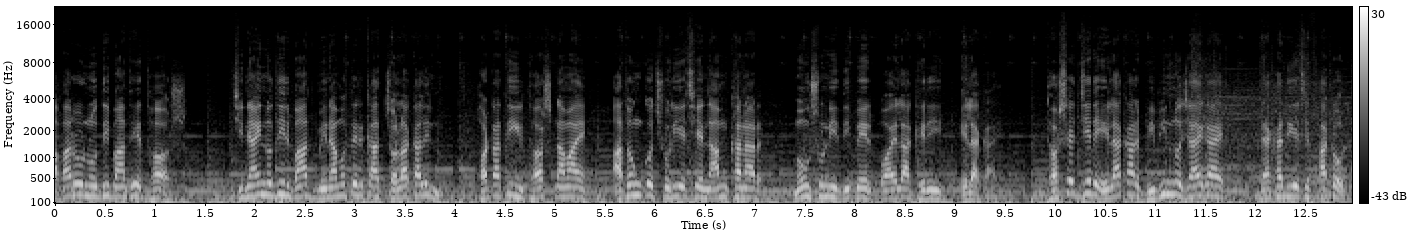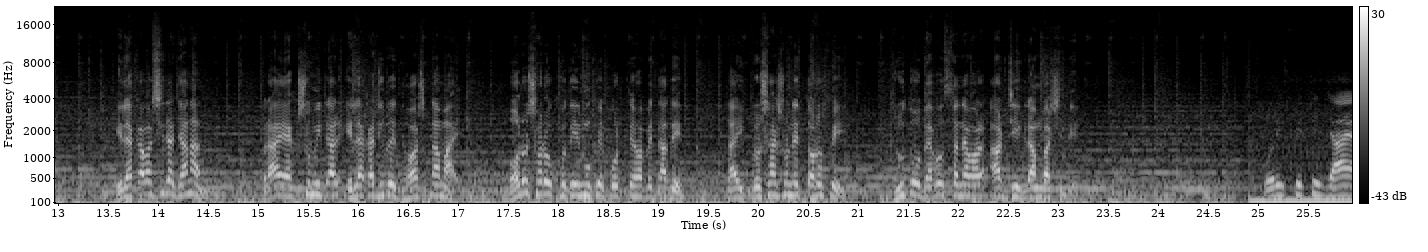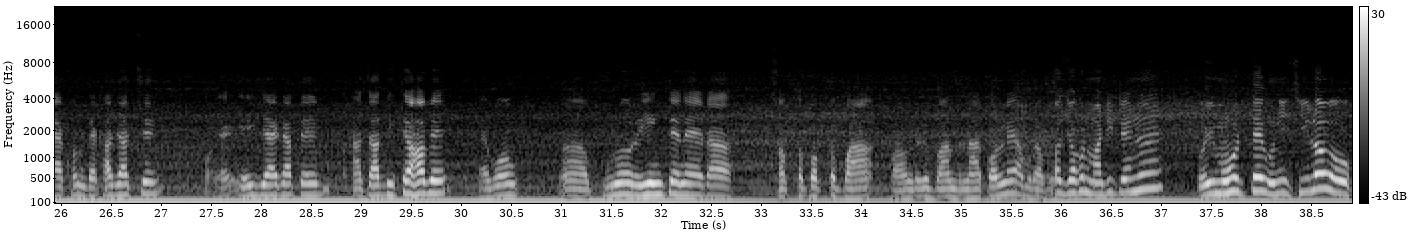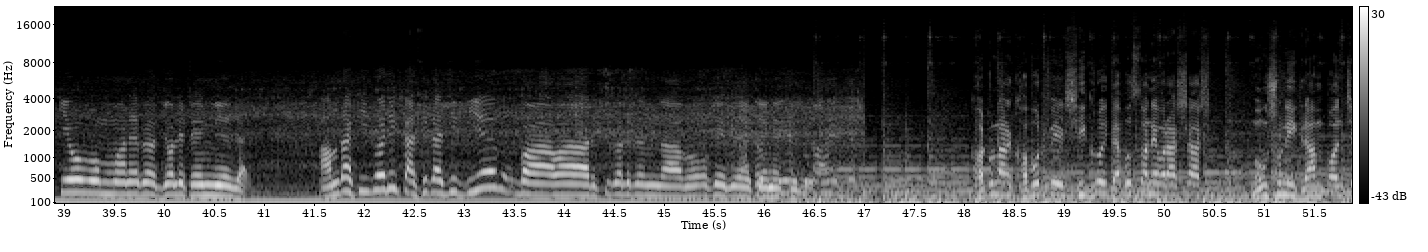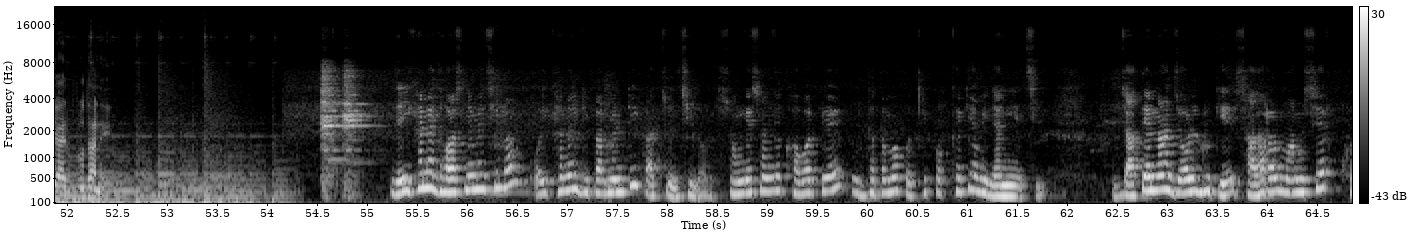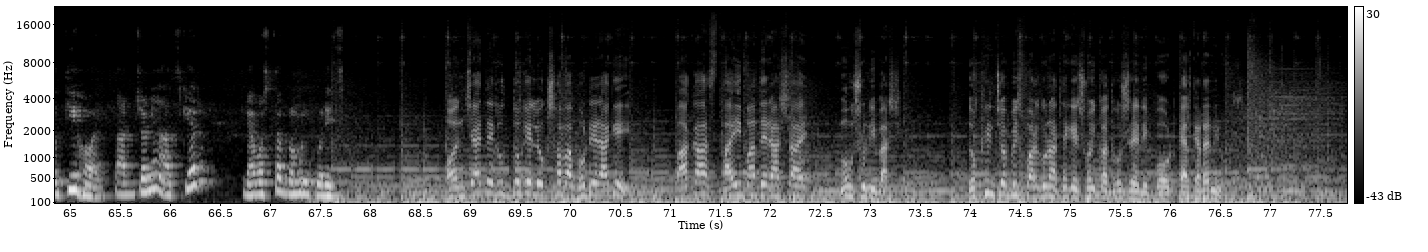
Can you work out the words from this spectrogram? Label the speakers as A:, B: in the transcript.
A: আবারও নদী বাঁধে ধস। চিনাই নদীর বাঁধ মেরামতের কাজ চলাকালীন হঠাৎই ধস নামায় আতঙ্ক ছড়িয়েছে নামখানার মৌসুমী দ্বীপের পয়লাঘেরি এলাকায়। ধসের জেরে এলাকার বিভিন্ন জায়গায় দেখা দিয়েছে ফাটল। এলাকাবাসীরা জানান, প্রায় একশো মিটার এলাকা জুড়ে ধস নামায় বড়সড় ক্ষতির মুখে পড়তে হবে তাদের। তাই প্রশাসনের তরফে দ্রুত ব্যবস্থা নেওয়ার আর্জি গ্রামবাসীদের।
B: পরিস্থিতি যা এখন দেখা যাচ্ছে এই জায়গাতে খাঁচা দিতে হবে এবং পুরো রিং টেনে এটা শক্তপোক্ত বাউন্ডারি বাঁধ না করলে আমরা যখন মাটি টেনে ওই মুহূর্তে উনি ছিল ওকেও মানে জলে টেনে নিয়ে যায়। আমরা কি করি কাছি টাছি দিয়ে বা আবার কী বলে ওকে টেনে তুলি।
A: ঘটনার খবর পেয়ে শীঘ্রই ব্যবস্থা নেওয়ার আশ্বাস মৌসুমী গ্রাম পঞ্চায়েত প্রধানের।
C: যেইখানে ধস নেমেছিল, ওইখানেই ডিপার্টমেন্টেই কাজ চলছিল। সঙ্গে সঙ্গে খবর পেয়ে ঊর্ধ্বতম কর্তৃপক্ষকে আমি জানিয়েছি। যাতে না জল ঢুকে সাধারণ মানুষের ক্ষতি হয়, তার জন্য আজকের ব্যবস্থা গ্রহণ করেছি।
A: পঞ্চায়েতের উদ্যোগে লোকসভা ভোটের আগে পাকা স্থায়ী বাঁধের আশায় মৌসুমীবাসী দক্ষিণ চব্বিশ পরগনা থেকে সৈকত ঘোষের রিপোর্ট, ক্যালকাটা নিউজ।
